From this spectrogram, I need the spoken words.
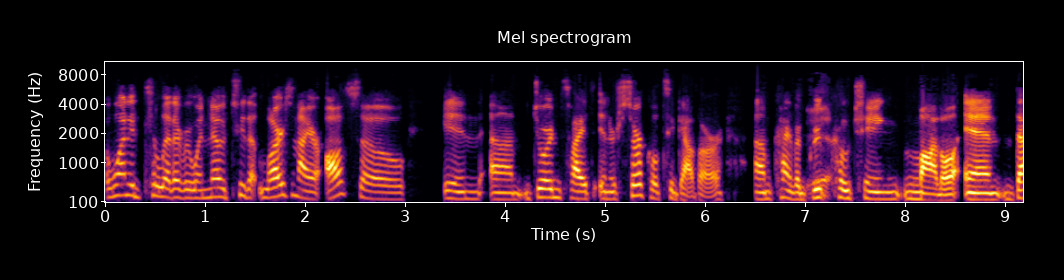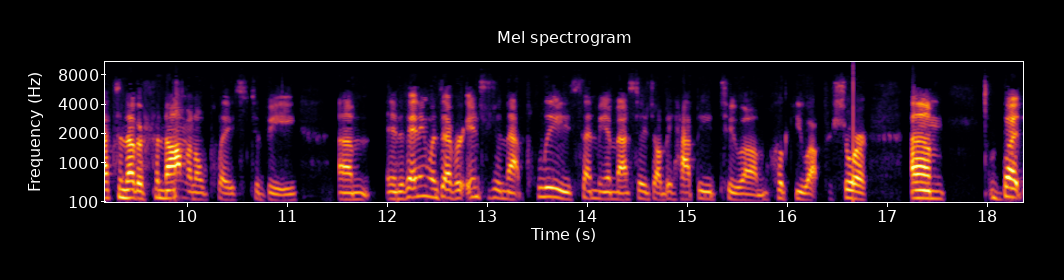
I wanted to let everyone know too that Lars and I are also in um, Jordan Syatt's inner circle together. um, kind of a group Yeah. coaching model, and that's another phenomenal place to be. Um, and if anyone's ever interested in that, please send me a message. I'll be happy to um, hook you up for sure. Um, but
